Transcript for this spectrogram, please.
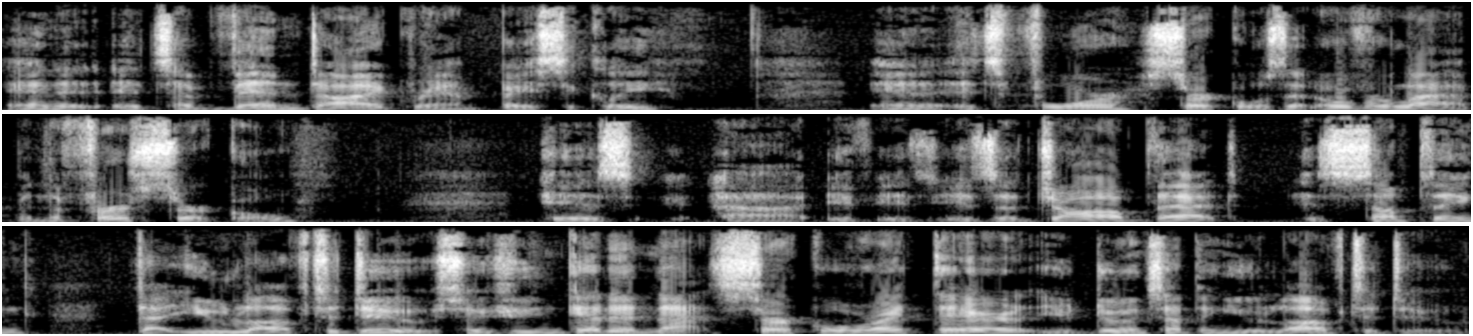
and it, it's a Venn diagram basically, and it's four circles that overlap. And the first circle is uh, if it is a job that is something that you love to do. So if you can get in that circle right there, you're doing something you love to do.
